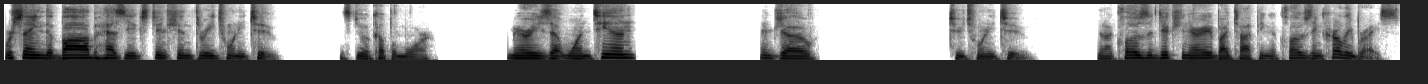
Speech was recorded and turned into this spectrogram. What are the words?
we're saying that Bob has the extension 322. Let's do a couple more. Mary's at 110, and Joe 222. Then I close the dictionary by typing a closing curly brace.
